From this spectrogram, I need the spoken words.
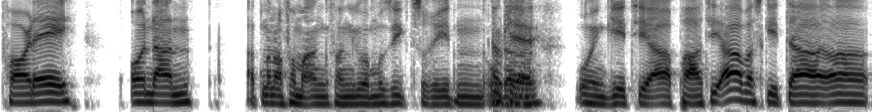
Party. Und dann hat man auf einmal angefangen, über Musik zu reden oder Okay. wohin geht ihr, ah, Party, ah, was geht da? Ah.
